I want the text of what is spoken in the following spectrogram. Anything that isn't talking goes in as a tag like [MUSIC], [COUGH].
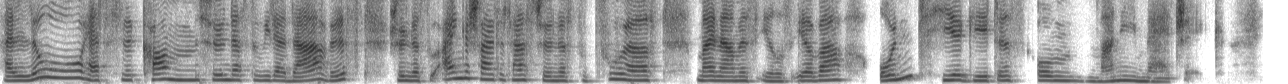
Hallo, herzlich willkommen. Schön, dass du wieder da bist. Schön, dass du eingeschaltet hast. Schön, dass du zuhörst. Mein Name ist Iris Irbar und hier geht es um Money Magic.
